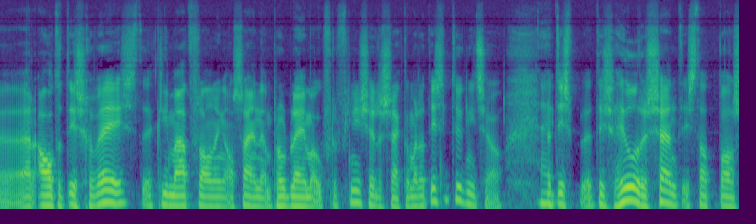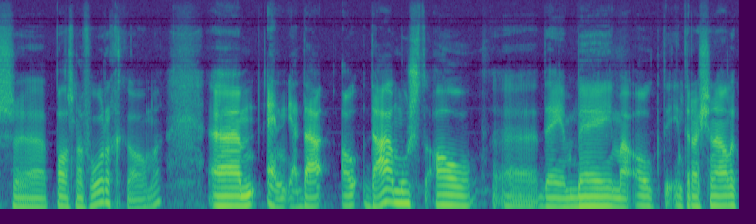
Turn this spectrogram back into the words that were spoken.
uh, er altijd is geweest. De klimaatverandering als zijn een probleem ook voor de financiële sector. Maar dat is natuurlijk niet zo. Nee. Het, is, het is heel recent is dat pas, pas naar voren gekomen. Um, en ja, daar, al, daar moest al DNB, maar ook de internationale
